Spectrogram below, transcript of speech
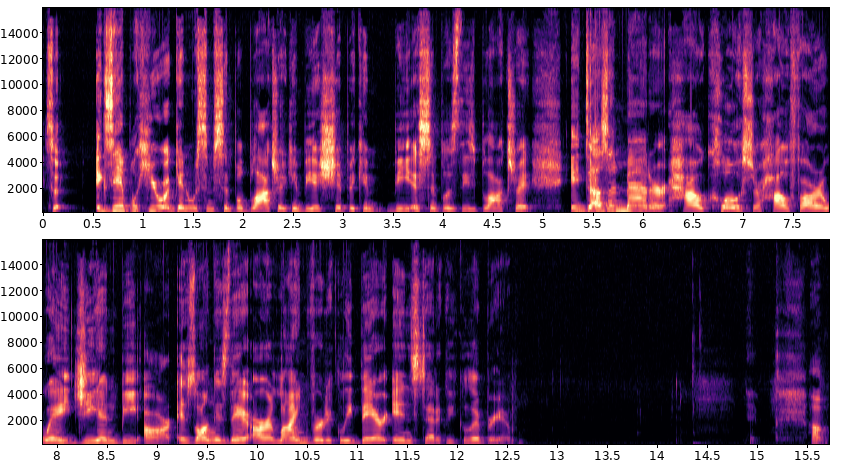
so example here again with some simple blocks right? It can be a ship it can be as simple as these blocks right? It doesn't matter how close or how far away g and b are as long as they are aligned vertically they are in static equilibrium. Okay. um,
